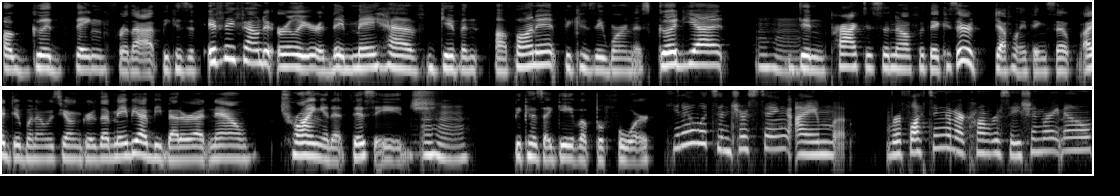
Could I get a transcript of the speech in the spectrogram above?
a good thing for that because if if they found it earlier, they may have given up on it because they weren't as good yet Mm-hmm. didn't practice enough with it because there are definitely things that I did when I was younger that maybe I'd be better at now trying it at this age Mm-hmm. because I gave up before. You know what's interesting? I'm reflecting on our conversation right now,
